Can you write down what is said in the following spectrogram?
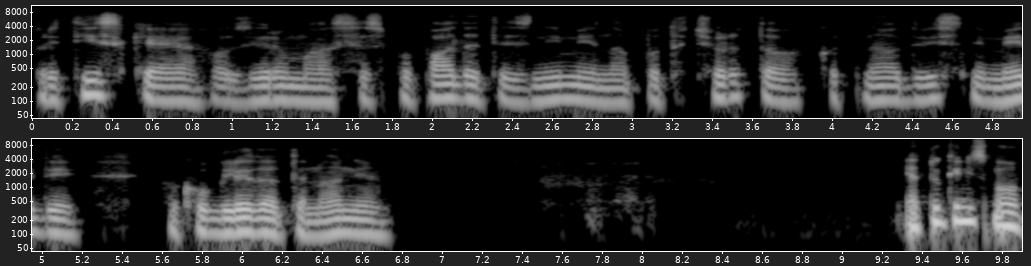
pritiske, oziroma se spopadate z njimi na podčrto, kot neodvisni mediji, kako gledate na nje? Ja, tukaj nismo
